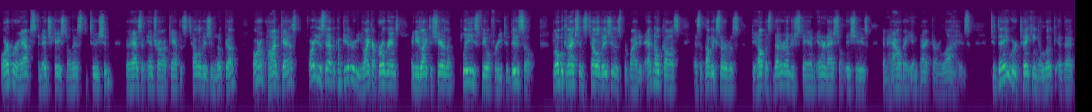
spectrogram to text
or perhaps an educational institution that has an intra campus television hookup, or a podcast, or you just have a computer, you like our programs, and you'd like to share them, please feel free to do so. Global Connections Television is provided at no cost as a public service to help us better understand international issues and how they impact our lives. Today, we're taking a look at that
